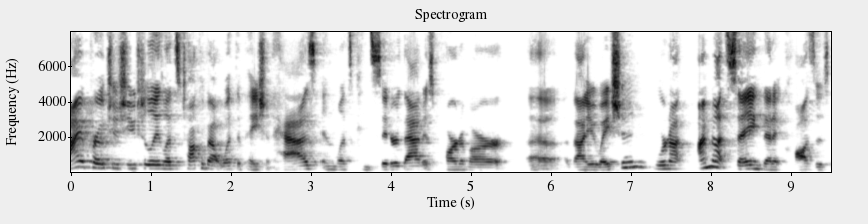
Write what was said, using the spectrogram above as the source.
my approach is usually let's talk about what the patient has and let's consider that as part of our uh, evaluation. We're not, I'm not saying that it causes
